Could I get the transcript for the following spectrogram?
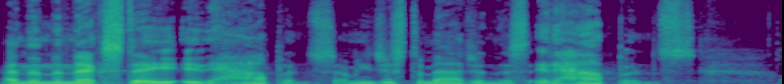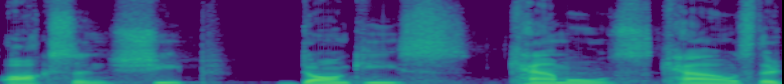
And then the next day it happens. I mean, just imagine this it happens. Oxen, sheep, donkeys, camels, cows, they're,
